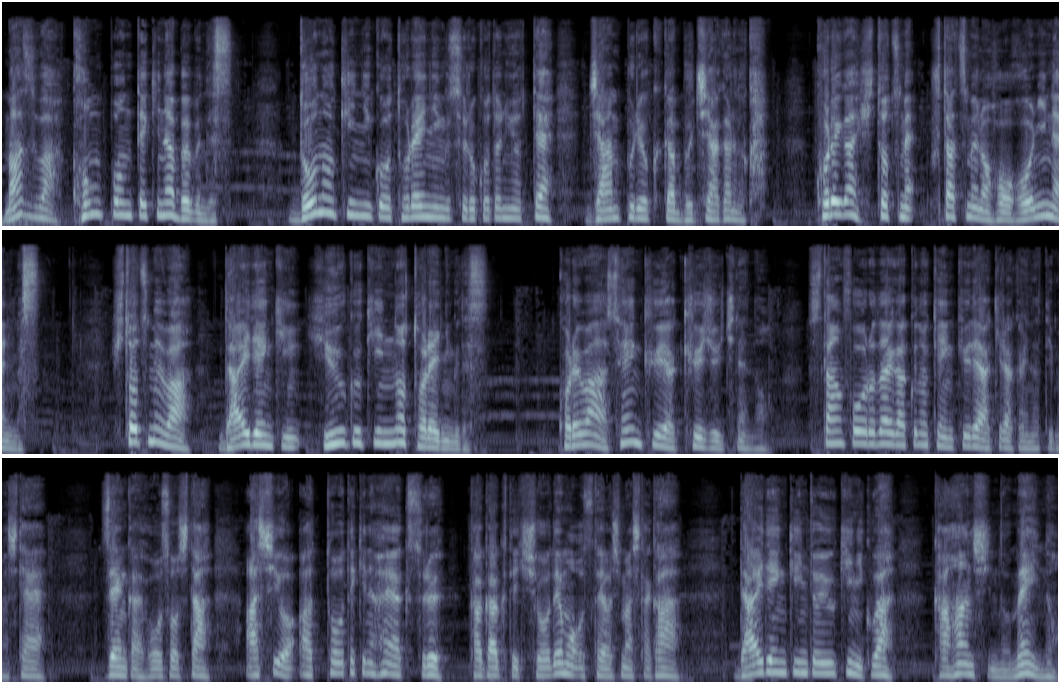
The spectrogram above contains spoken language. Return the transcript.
まずは根本的な部分です。どの筋肉をトレーニングすることによってジャンプ力がぶち上がるのか。これが一つ目、二つ目の方法になります。一つ目は大臀筋、皮腹筋のトレーニングです。これは1991年のスタンフォード大学の研究で明らかになっていまして、前回放送した足を圧倒的に速くする科学的手法でもお伝えをしましたが、大臀筋という筋肉は下半身のメインの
